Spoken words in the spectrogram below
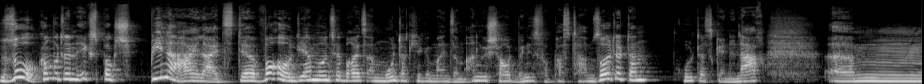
So, kommen wir zu den Xbox-Spiele-Highlights der Woche. Und die haben wir uns ja bereits am Montag hier gemeinsam angeschaut. Wenn ihr es verpasst haben solltet, dann holt das gerne nach. Ähm,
